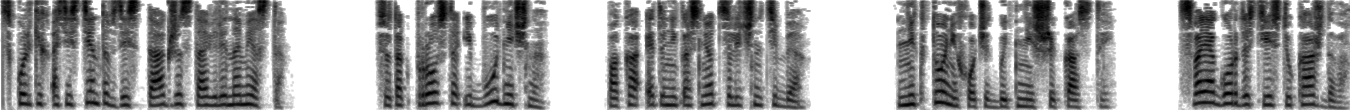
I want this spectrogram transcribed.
Скольких ассистентов здесь также ставили на место. Все так просто и буднично, пока это не коснется лично тебя. Никто не хочет быть низшей кастой. Своя гордость есть у каждого.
